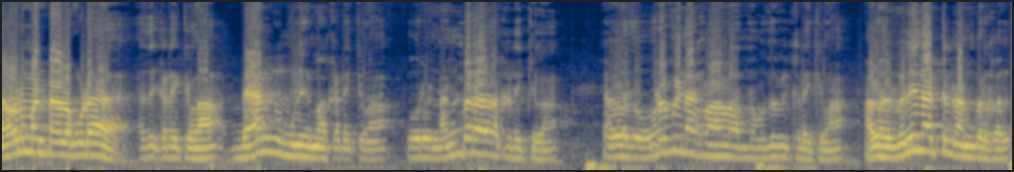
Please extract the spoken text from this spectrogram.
கவர்மெண்டால கூட அது கிடைக்கலாம் பேங்க் மூலியமா கிடைக்கலாம் ஒரு நண்பரால கிடைக்கலாம் அல்லது உறவினர்களால் அந்த உதவி கிடைக்கலாம் அல்லது வெளிநாட்டு நண்பர்கள்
